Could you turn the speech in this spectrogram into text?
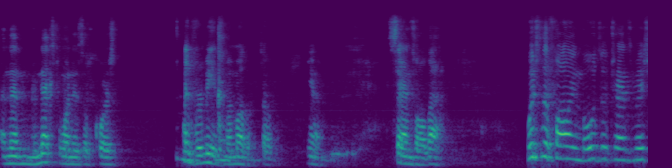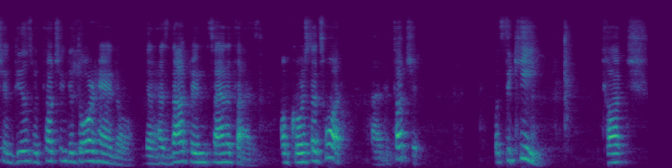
And then the next one is, of course, and for me, it's my mother, so, you know, sans all that. Which of the following modes of transmission deals with touching the door handle that has not been sanitized? Of course, that's what? I had to touch it. What's the key? Touch.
